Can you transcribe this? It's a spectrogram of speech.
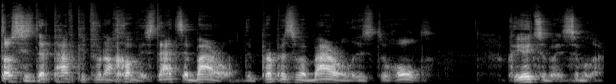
Das the tafkit funachovis, that's a barrel. The purpose of a barrel is to hold. Koyotsuba is similar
